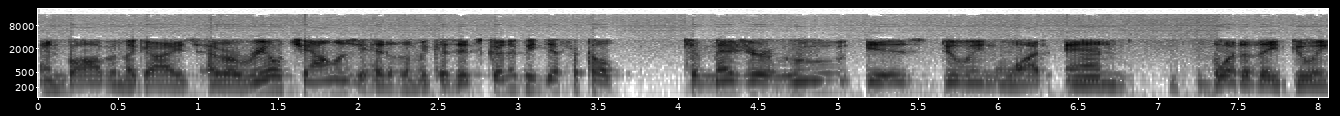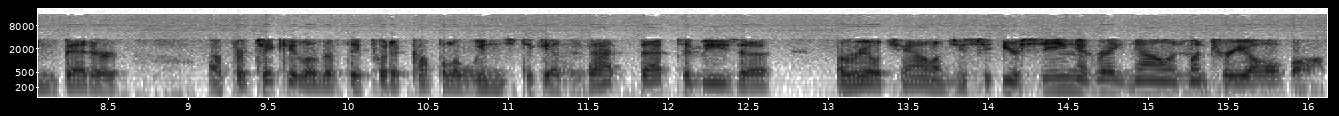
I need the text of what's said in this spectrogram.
and Bob and the guys have a real challenge ahead of them because it's going to be difficult to measure who is doing what and what are they doing better, uh, particularly if they put a couple of wins together. That that to me is a, a real challenge. You see, you're seeing it right now in Montreal, Bob.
